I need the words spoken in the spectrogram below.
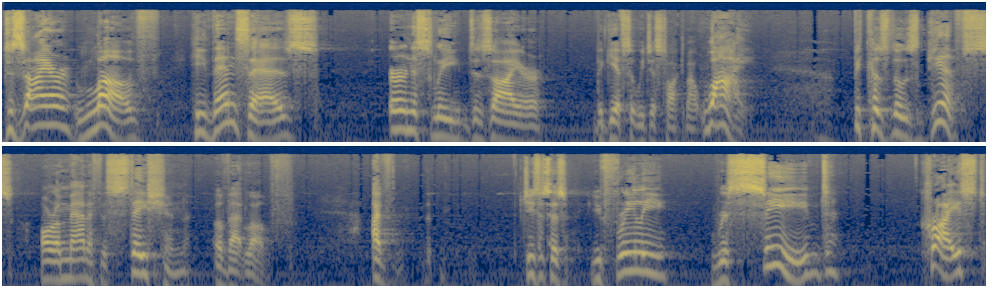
desire love, he then says, earnestly desire the gifts that we just talked about. Why? Because those gifts are a manifestation of that love. I've, Jesus says, You freely received Christ,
